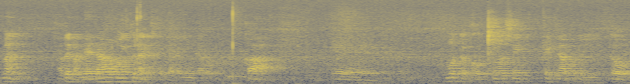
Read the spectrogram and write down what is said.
まあ例えば値段をいくらにつけたらいいんだろうとか、えー、もっとこう気持ち的なことを言うと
